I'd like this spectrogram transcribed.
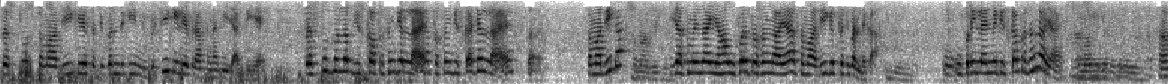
प्रस्तुत समाधि के प्रतिबंध की निवृत्ति के लिए प्रार्थना की जाती है। प्रस्तुत मतलब जिसका प्रसंग चल रहा है प्रसंग किसका चल रहा है? समाधि का? समाधि या समझना यहाँ ऊपर प्रसंग आया समाधि के प्रतिबंध का। ऊपरी लाइन में किसका प्रसंग आया है? हाँ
